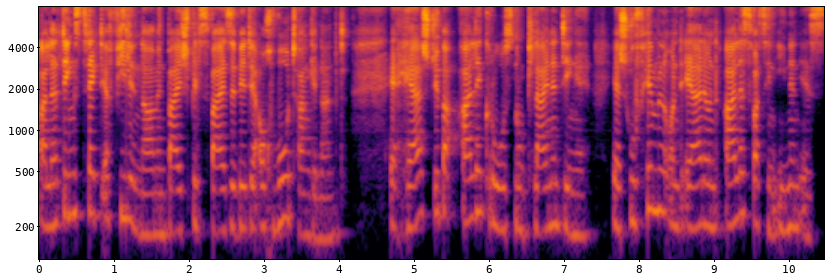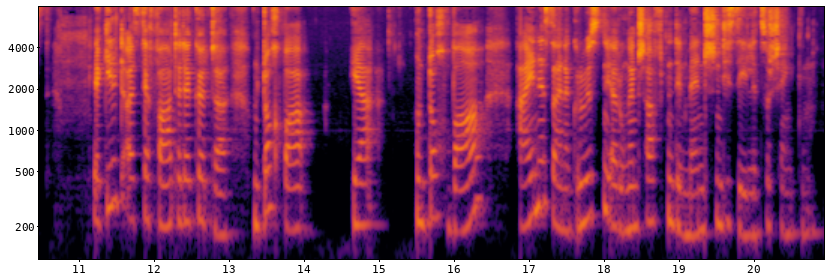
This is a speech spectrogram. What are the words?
Allerdings trägt er viele Namen, beispielsweise wird er auch Wotan genannt. Er herrscht über alle großen und kleinen Dinge. Er schuf Himmel und Erde und alles, was in ihnen ist. Er gilt als der Vater der Götter und doch war er und doch war eine seiner größten Errungenschaften, den Menschen die Seele zu schenken.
